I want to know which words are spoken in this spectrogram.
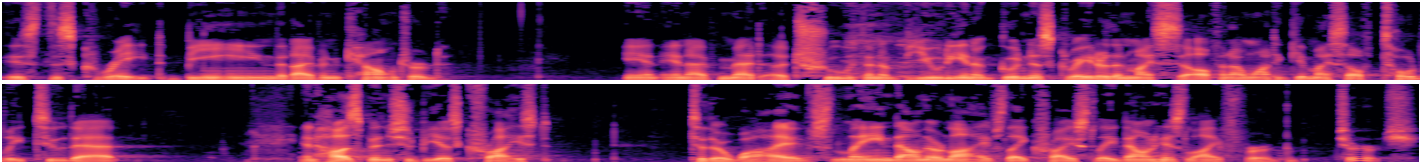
is this great being that I've encountered, and, and I've met a truth and a beauty and a goodness greater than myself, and I want to give myself totally to that. And husbands should be as Christ to their wives, laying down their lives like Christ laid down his life for the church.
